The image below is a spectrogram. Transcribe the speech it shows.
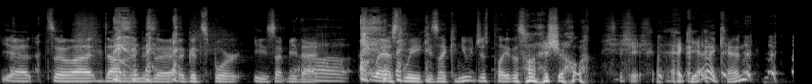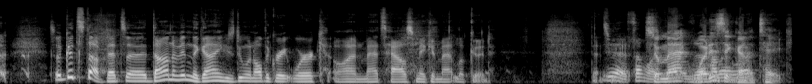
Yeah. So uh, Donovan is a, a good sport. He sent me that last week. He's like, "Can you just play this on the show?" Like, Heck yeah, I can. So good stuff. That's uh, Donovan, the guy who's doing all the great work on Matt's house, making Matt look good. That's Yeah, right. so, like Matt, that. what that is how it going to take?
